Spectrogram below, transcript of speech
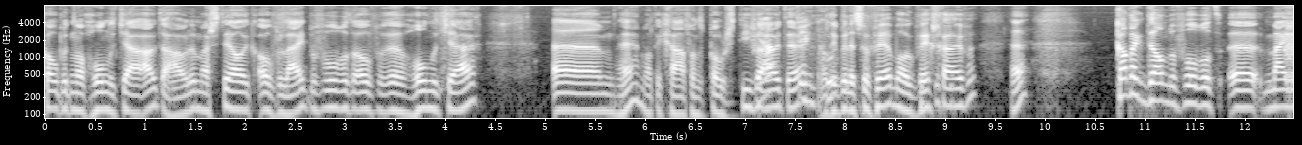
koop het nog 100 jaar uit te houden. Maar stel, ik overlijd bijvoorbeeld over eh, 100 jaar. Ehm, hè? Want ik ga van het positieve Ja, uit. Hè? Want goed. ik wil het zo ver mogelijk wegschuiven. hè? Kan ik dan bijvoorbeeld eh, mijn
